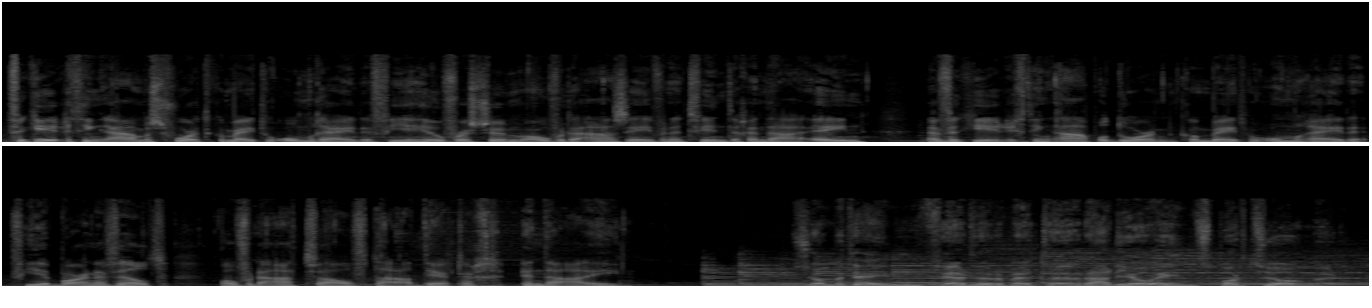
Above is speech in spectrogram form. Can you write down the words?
Verkeer richting Amersfoort kan beter omrijden via Hilversum over de A27 en de A1. En verkeer richting Apeldoorn kan beter omrijden via Barneveld over de A12, de A30 en de A1. Zometeen verder met Radio 1 Sportzomer.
